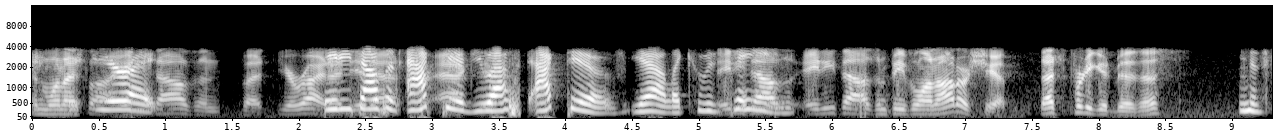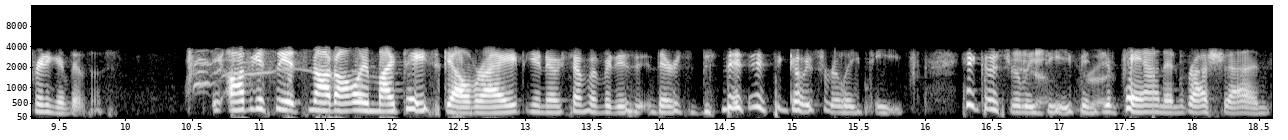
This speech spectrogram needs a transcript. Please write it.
and when I saw you're eighty thousand, right. but you're right. Eighty thousand active. active. You asked active. Yeah, like who's 80, paying? 000, 80,000 people on auto ship. That's pretty good business. It's pretty good business. Obviously, it's not all in my pay scale, right? You know, some of it is there's it goes really deep. It goes really yeah, deep in right. Japan and Russia and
